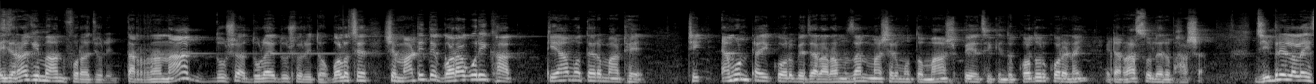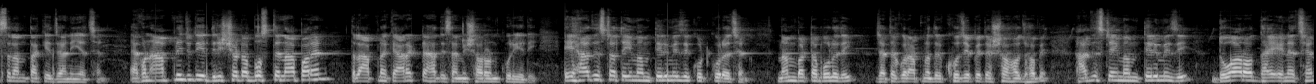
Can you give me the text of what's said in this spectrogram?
এই যে রাগিমা আনফোরাজুলিন তার নাক দুষা দুলাই দূষরিত বলেছে সে মাটিতে গড়াগড়ি খাক, কেয়ামতের মাঠে। ঠিক এমনটাই করবে যারা রমজান মাসের মতো মাস পেয়েছে, কিন্তু কদর করে নাই, এটা রাসুলের ভাষা। জিবরিল আলাহ ইসলাম তাকে জানিয়েছেন, এখন আপনি যদি এই দৃশ্যটা বুঝতে না পারেন, তাহলে আপনাকে আরেকটা হাদিস আমি স্মরণ করিয়ে দিই। এই হাদিসটাতে ইমাম তিরমিজি কোট করেছেন। নাম্বারটা বলে দিই, যাতে করে আপনাদের খুঁজে পেতে সহজ হবে। হাদিসটা ইমাম তিরমিজি দোয়ার অধ্যায় এনেছেন,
